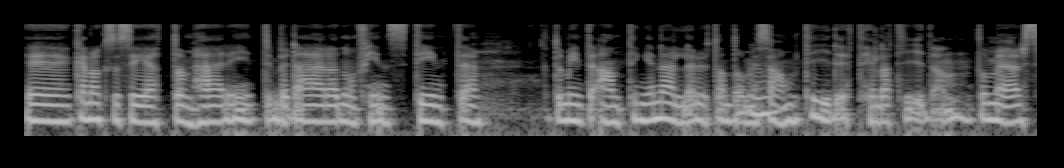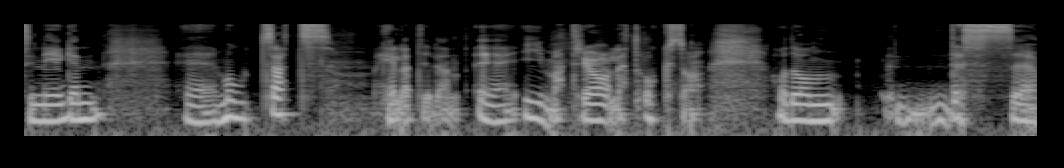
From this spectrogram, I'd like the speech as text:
eh, kan också se att de här är inte binära, de finns det inte de är inte antingen eller utan de är mm. samtidigt hela tiden. De är sin egen eh, motsats hela tiden eh, i materialet också. Och de, dess eh,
